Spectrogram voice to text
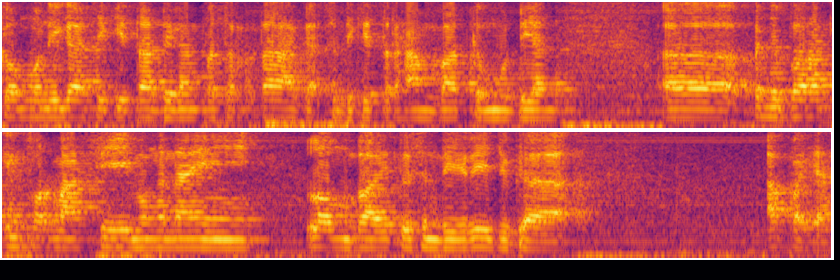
komunikasi kita dengan peserta agak sedikit terhambat kemudian eh, penyebaran informasi mengenai lomba itu sendiri juga apa ya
